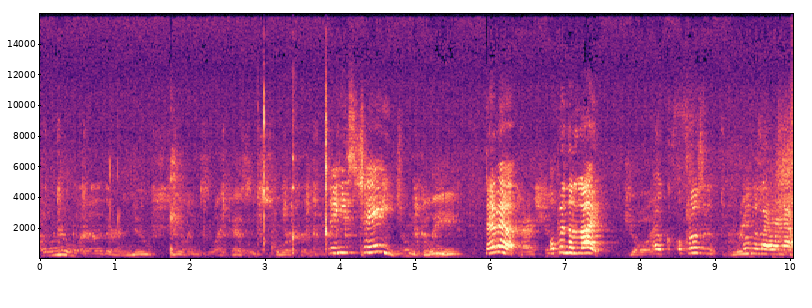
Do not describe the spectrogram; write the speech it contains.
I wonder what other new feelings life has in store for me. Say he's changed. No glee, Damn it. passion, Open the light. joy, Uh, c- close, the, grief, close the light right now.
